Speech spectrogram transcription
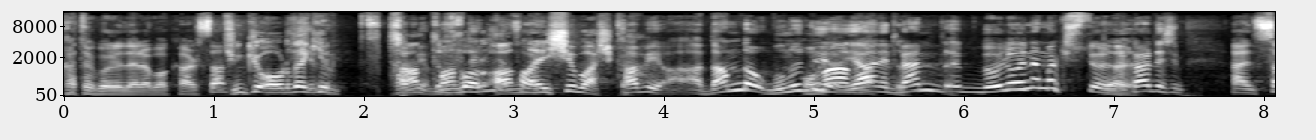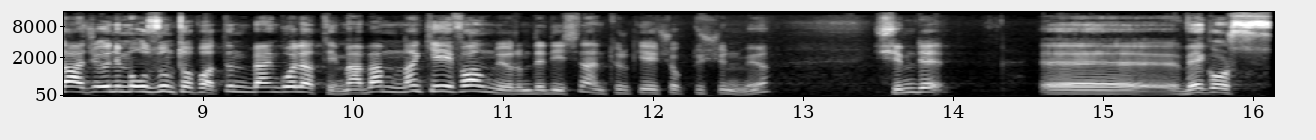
kategorilere bakarsan. Çünkü oradaki Şimdi- Tabii, santrfor mantalite farklı. anlayışı başka. Tabii adam da bunu Onu diyor. Yani anlattı. ben böyle oynamak istiyorum Evet. kardeşim. Yani sadece önüme uzun top attın ben gol atayım. Ha, ben bundan keyif almıyorum dediği için hani Türkiye'yi çok düşünmüyor. Şimdi e, Vegors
